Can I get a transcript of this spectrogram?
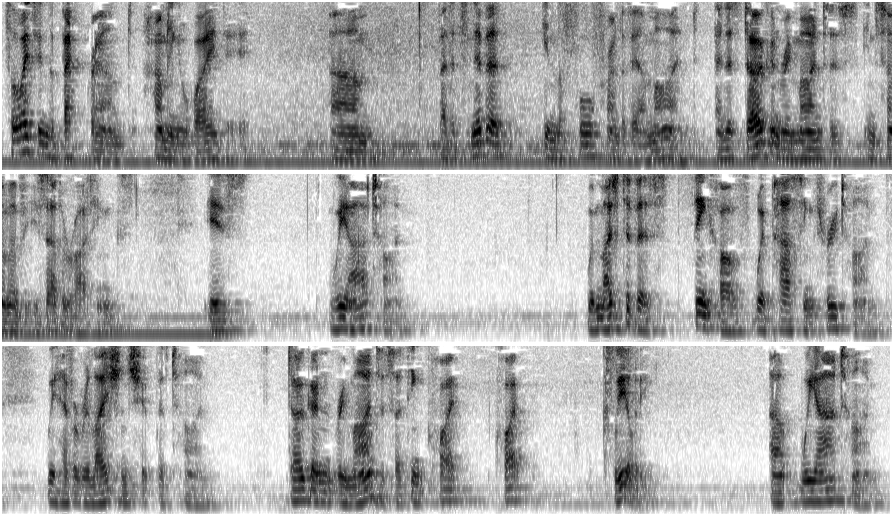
It's always in the background humming away there, um, but it's never in the forefront of our mind. And as Dogen reminds us in some of his other writings, is we are time. When most of us think of we're passing through time, we have a relationship with time. Dogen reminds us, I think, quite quite clearly, uh, we are time.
